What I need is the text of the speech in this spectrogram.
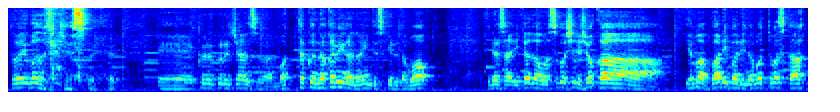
ということでですね、えー、くるくるチャンスは全く中身がないんですけれども皆さんいかがお過ごしでしょうか？山バリバリ登ってますか？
